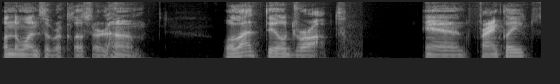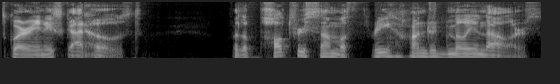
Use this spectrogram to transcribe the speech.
on the ones that were closer to home. Well, that deal dropped, and frankly, Square Enix got hosed for the paltry sum of three hundred million dollars.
